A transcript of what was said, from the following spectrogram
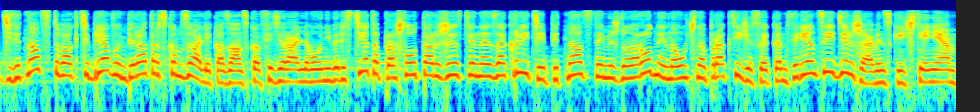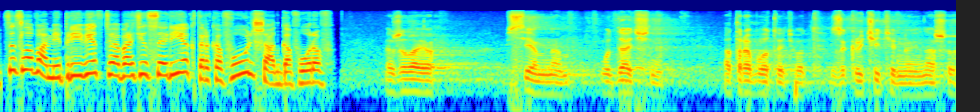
19 октября в Императорском зале Казанского федерального университета прошло торжественное закрытие 15-й международной научно-практической конференции «Державинские чтения». Со словами приветствия обратился ректор КФУ Ильшат Гафуров. Желаю всем нам удачно отработать вот заключительную нашу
